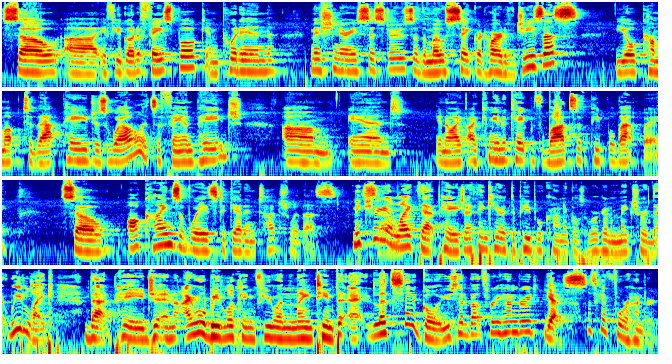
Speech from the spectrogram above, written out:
So uh, if you go to Facebook and put in Missionary Sisters of the Most Sacred Heart of Jesus, you'll come up to that page as well. It's a fan page. Um, and, you know, I, I communicate with lots of people that way. So, all kinds of ways to get in touch with us. Make sure So- you like that page. I think here at the People Chronicles, we're going to make sure that we like that page. And I will be looking for you on the 19th. Uh, Let's set a goal. You said about 300? Yes. Let's get 400.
